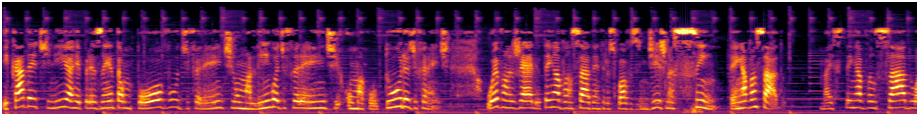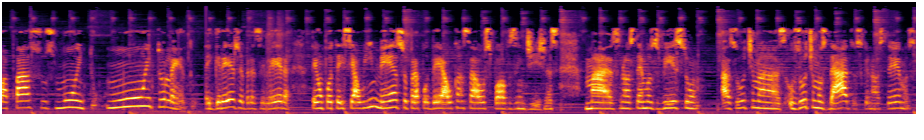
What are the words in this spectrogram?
E cada etnia representa um povo diferente, uma língua diferente, uma cultura diferente. O evangelho tem avançado entre os povos indígenas? Sim, tem avançado. Mas tem avançado a passos muito, muito lento. A igreja brasileira tem um potencial imenso para poder alcançar os povos indígenas, mas nós temos visto as últimas, os últimos dados que nós temos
